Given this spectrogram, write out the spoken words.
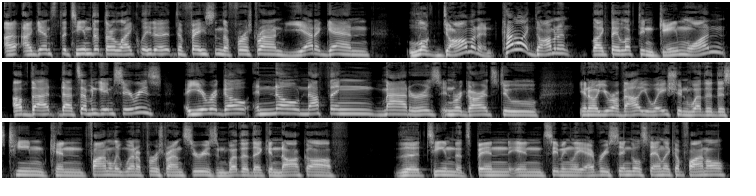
uh, against the team that they're likely to, to face in the first round yet again. Look dominant, kind of like dominant, like they looked in game one of that that seven game series a year ago. And no, nothing matters in regards to you know your evaluation whether this team can finally win a first round series and whether they can knock off the team that's been in seemingly every single Stanley Cup final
